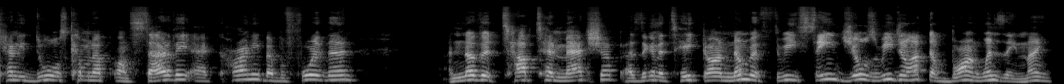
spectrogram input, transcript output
County duels coming up on Saturday at Kearny, but before then, another top 10 matchup as they're going to take on number three St. Joe's Regional at the barn Wednesday night.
